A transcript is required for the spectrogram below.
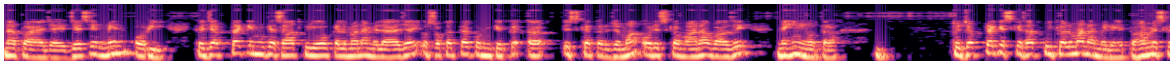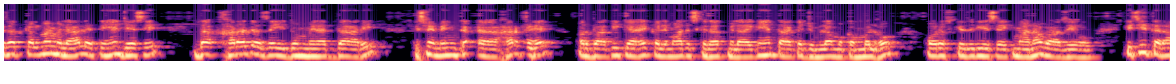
نہ پایا جائے، جیسے من اور ہی کہ جب تک ان کے ساتھ کوئی اور کلمہ نہ ملایا جائے، اس وقت تک ان کے اس کا ترجمہ اور اس کا معنی واضح نہیں ہوتا۔ تو جب تک اس کے ساتھ کوئی کلمہ نہ ملے، تو ہم اس کے ساتھ کلمہ ملا لیتے ہیں، جیسے دا خرج زید من الدار اس میں من حرف ہے۔ اور باقی کیا ہے؟ کلمات اس کے ساتھ ملائے گئے ہیں تاکہ جملہ مکمل ہو اور اس کے ذریعے سے ایک معنی واضح ہو۔ اسی طرح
